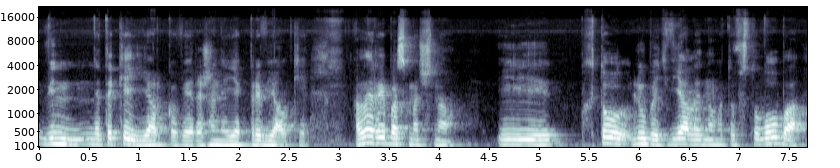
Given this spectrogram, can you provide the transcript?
він не такий ярко виражений, як при в'ялці. Але риба смачна. І хто любить в'яленого товстолоба,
